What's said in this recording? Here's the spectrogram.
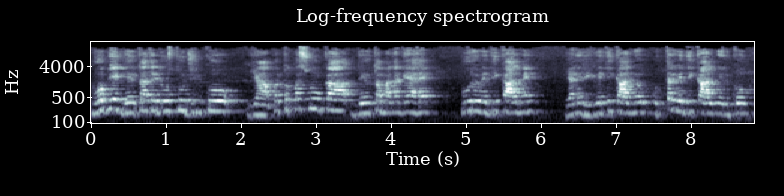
वो भी एक देवता थे दोस्तों, जिनको यहाँ पर तो पशुओं का देवता माना गया है। पूर्व वेदिक काल में, यानी ऋग्वेदिक काल में और उत्तर वेदिक काल में इनको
